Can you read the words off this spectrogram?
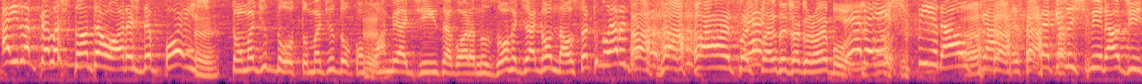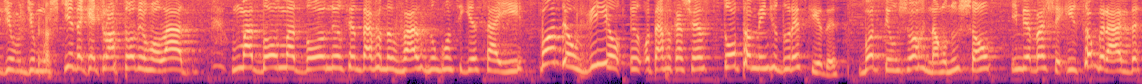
Aí lá pelas tantas horas depois, toma de dor, toma de dor. Conforme a diz agora no Zorro, diagonal. Só que não era diagonal. Essa É- história da diagonal é boa. Era espiral, cara. Sabe aquela espiral de, de, de mosquito, aquele troço todo enrolado? Uma dor, uma dor. Eu sentava no vaso, não conseguia sair. Quando eu vi, eu, eu tava com as fezes totalmente endurecidas. Botei um jornal no chão e me abaixei. E sou grávida,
